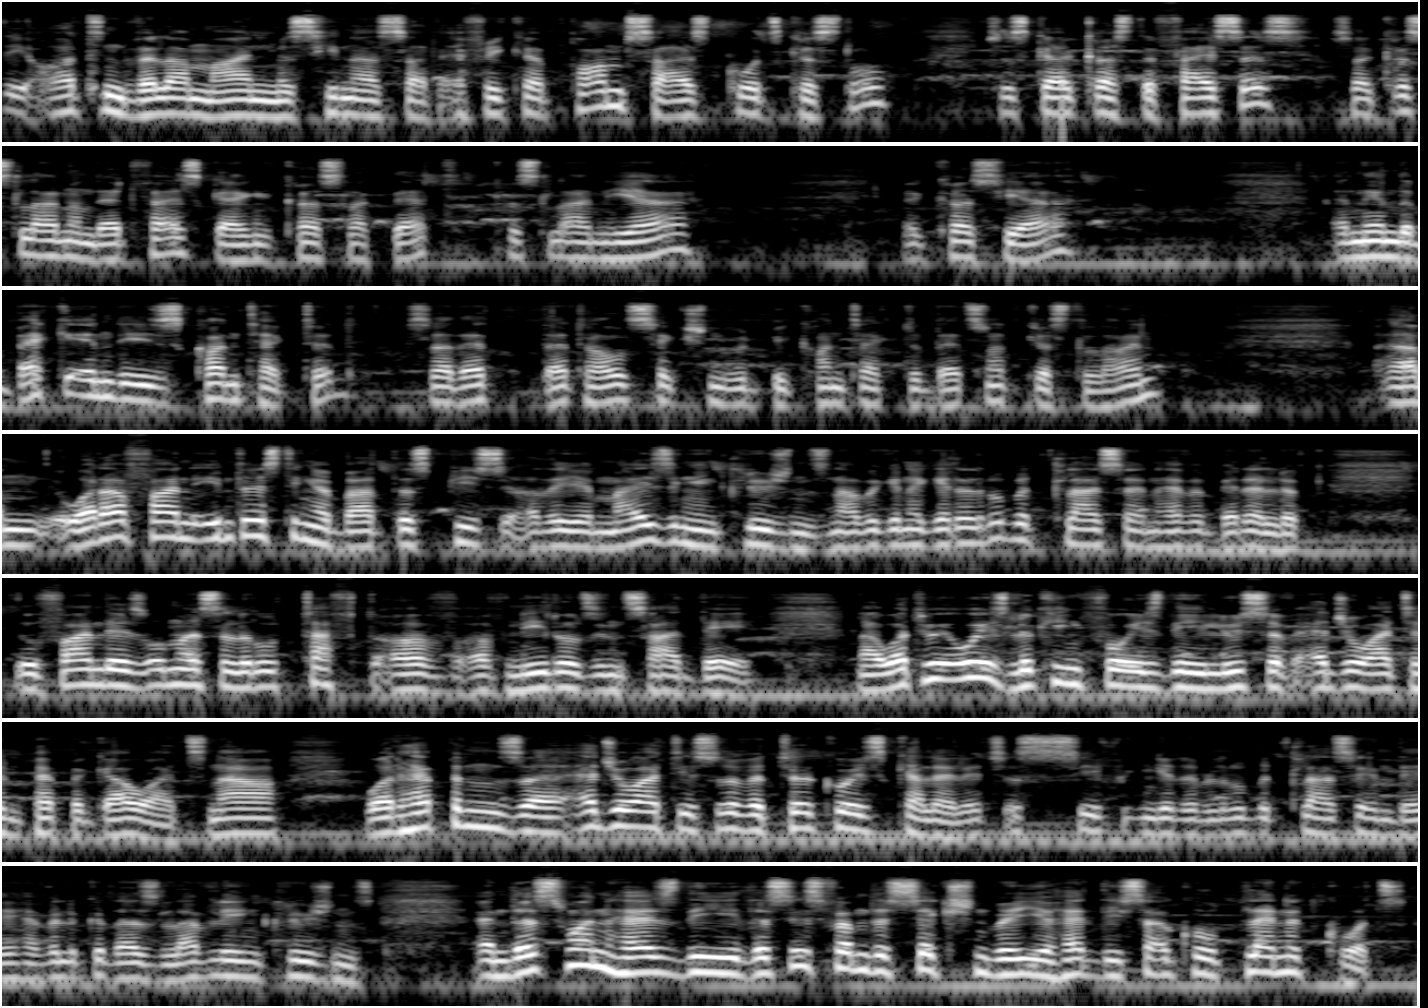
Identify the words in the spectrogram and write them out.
The Artonvilla mine, Messina, South Africa, palm-sized quartz crystal. Just go across the faces. So crystalline on that face, going across like that. Crystalline here, across here. And then the back end is contacted. So that, that whole section would be contacted. That's not crystalline. Um, what I find interesting about this piece are the amazing inclusions. Now we're going to get a little bit closer and have a better look. You'll find there's almost a little tuft of, of needles inside there. Now what we're always looking for is the elusive ajoite and papagoites. Now what happens, uh, is sort of a turquoise color. Let's just see if we can get a little bit closer in there. Have a look at those lovely inclusions. And this one has the, this is from the section where you had the so-called planet quartz.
